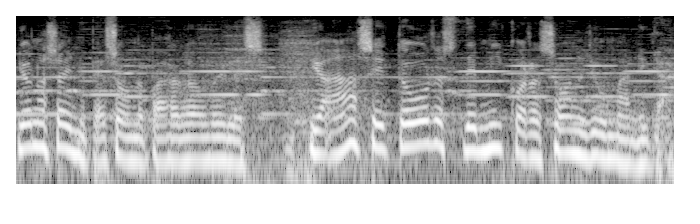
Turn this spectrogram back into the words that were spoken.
Yo no soy una persona para la iglesia. Yo hace todo de mi corazón de humanidad.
